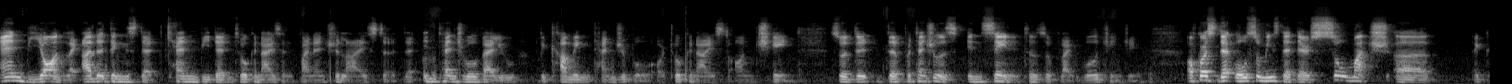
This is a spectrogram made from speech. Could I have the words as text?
and beyond, like other things that can be then tokenized and financialized, uh, the mm-hmm. intangible value becoming tangible or tokenized on chain. So the, the potential is insane in terms of like world changing. Of course, that also means that there's so much, uh, like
